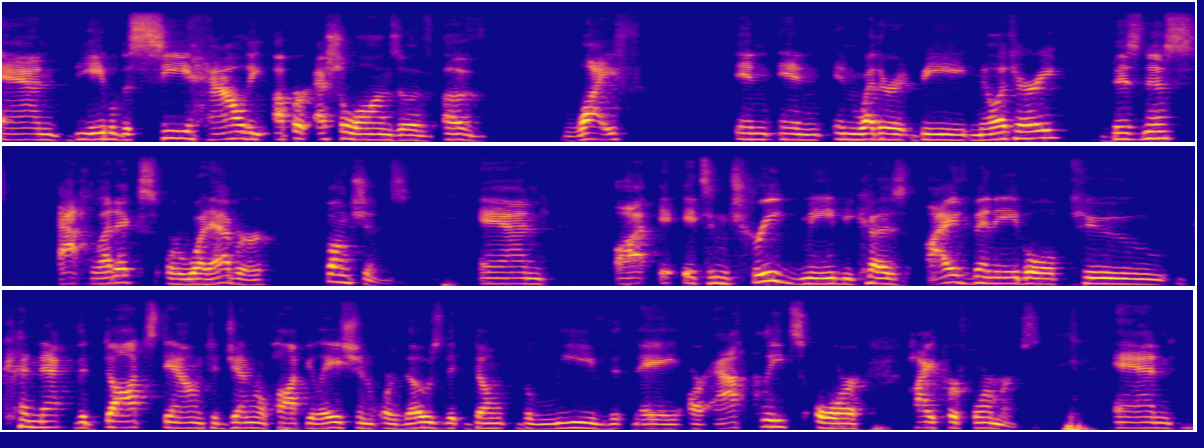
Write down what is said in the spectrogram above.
and be able to see how the upper echelons of of life in in in whether it be military business athletics or whatever functions. And uh, it's intrigued me because I've been able to connect the dots down to general population or those that don't believe that they are athletes or high performers. And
